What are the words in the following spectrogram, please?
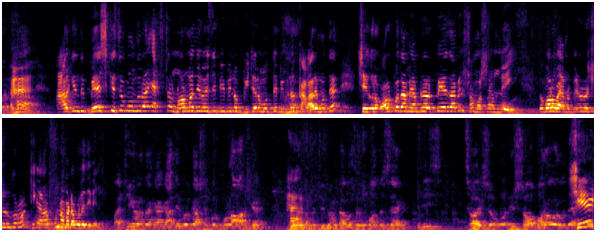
আছে হ্যাঁ আর কিন্তু বেশ কিছু বন্ধুরা এক্সট্রা নর্মাদি রয়েছে বিভিন্ন বিটের মধ্যে বিভিন্ন কালারের মধ্যে সেগুলো অল্প দামে আপনারা পেয়ে যাবেন সমস্যা নেই। তো বড় ভাই আমরা ভিডিওটা শুরু করব ঠিক আছে ফোন নাম্বারটা বলে দিবেন। ভাই ঠিকানা দেখা গাজীপুর কাশিমপুর মোল্লা মার্কেট হ্যাঁ। ছয়শো উনিশশো বড় বড় সেই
